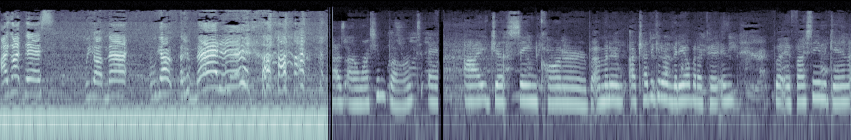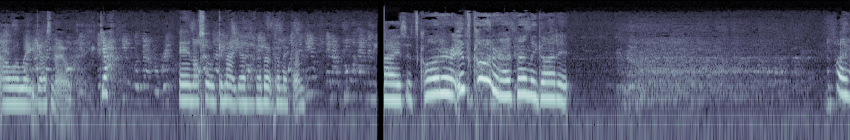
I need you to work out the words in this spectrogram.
I got this. We got Matt. We got Maddie. Guys, I'm watching Bones and I just seen Connor, but I'm gonna. I tried to get on video, but I couldn't. But if I see him again, I will let you guys know. Yeah. And also, good night, guys. If I don't come back on. Guys, it's Connor. It's Connor. I finally got it. I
